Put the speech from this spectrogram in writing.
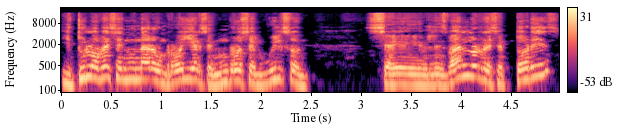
Y tú lo ves en un Aaron Rodgers, en un Russell Wilson. Se les van los receptores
